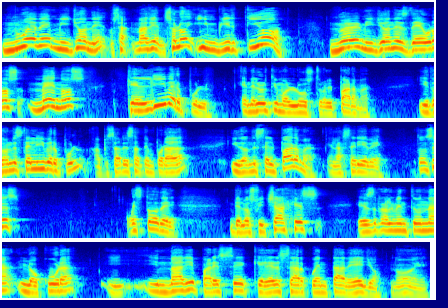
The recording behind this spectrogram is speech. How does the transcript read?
9 millones, o sea, más bien, solo invirtió 9 millones de euros menos que Liverpool en el último lustro, el Parma. ¿Y dónde está el Liverpool a pesar de esta temporada? ¿Y dónde está el Parma en la Serie B? Entonces, esto de, de los fichajes es realmente una locura y, nadie parece quererse dar cuenta de ello, ¿no? Eh,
